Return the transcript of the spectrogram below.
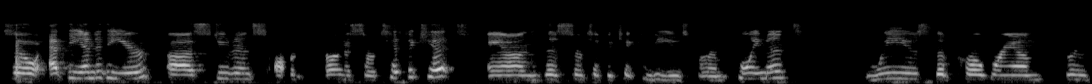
So at the end of the year, uh, students are, earn a certificate and this certificate can be used for employment. We use the program through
